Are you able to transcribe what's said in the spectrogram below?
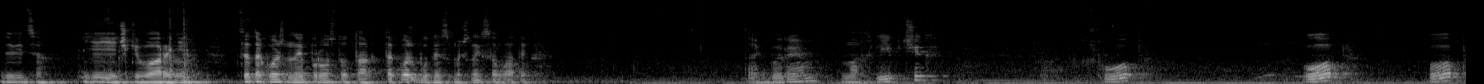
Дивіться, яєчки варені. Це також не просто так. Також буде смачний салатик. Так, беремо на хлібчик. Оп. Оп. Оп.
